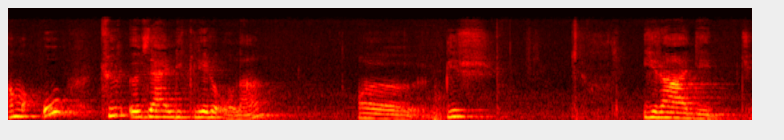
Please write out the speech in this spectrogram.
ama o tür özellikleri olan e, bir iradeci,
